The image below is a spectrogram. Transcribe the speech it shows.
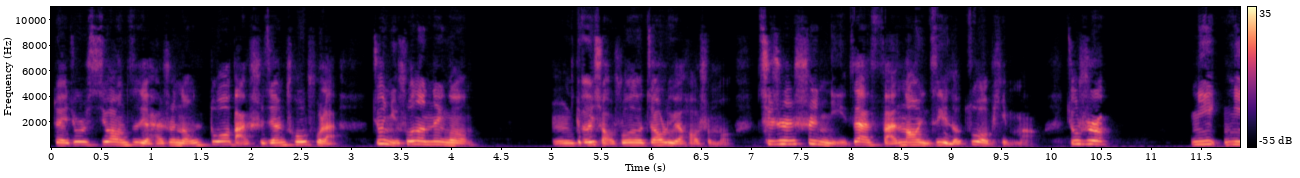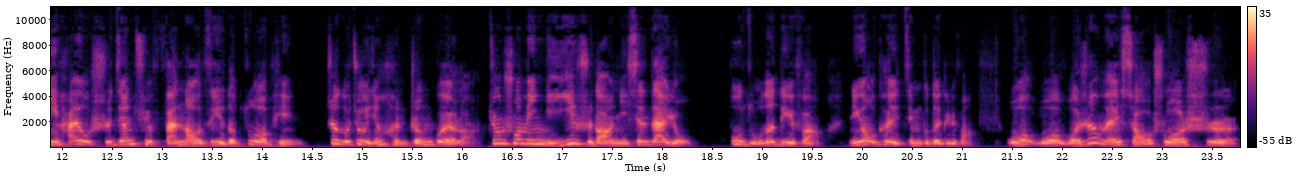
对，就是希望自己还是能多把时间抽出来。就你说的那个，嗯，对于小说的焦虑也好，什么，其实是你在烦恼你自己的作品嘛。就是你，你还有时间去烦恼自己的作品，这个就已经很珍贵了。就是说明你意识到你现在有不足的地方，你有可以进步的地方。我，我，我认为小说是，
